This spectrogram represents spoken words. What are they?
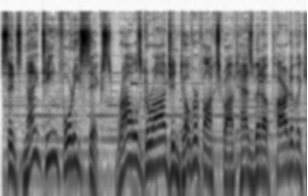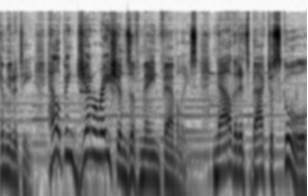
Since 1946, Rowell's Garage in Dover Foxcroft has been a part of the community, helping generations of Maine families. Now that it's back to school,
